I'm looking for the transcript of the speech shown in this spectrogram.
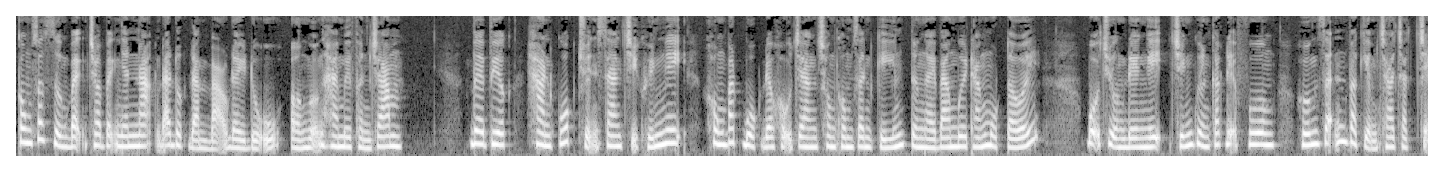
Công suất giường bệnh cho bệnh nhân nặng đã được đảm bảo đầy đủ ở ngưỡng 20%. Về việc Hàn Quốc chuyển sang chỉ khuyến nghị không bắt buộc đeo khẩu trang trong không gian kín từ ngày 30 tháng 1 tới, Bộ trưởng đề nghị chính quyền các địa phương hướng dẫn và kiểm tra chặt chẽ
